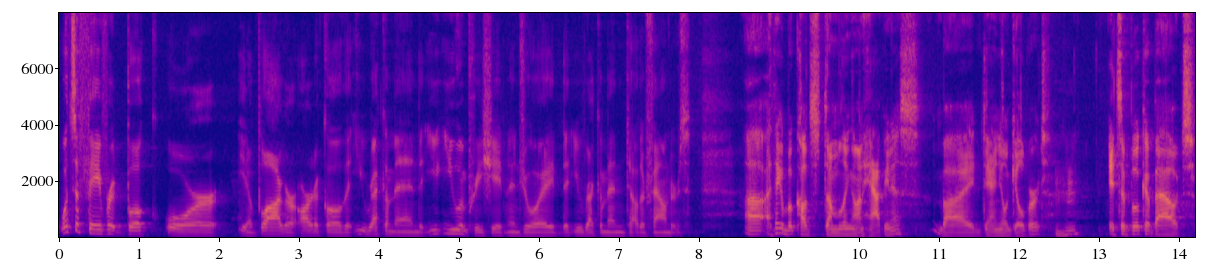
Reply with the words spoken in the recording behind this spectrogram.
What's a favorite book or you know blog or article that you recommend that you, you appreciate and enjoy that you recommend to other founders? Uh, I think a book called Stumbling on Happiness by Daniel Gilbert. It's a book about,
